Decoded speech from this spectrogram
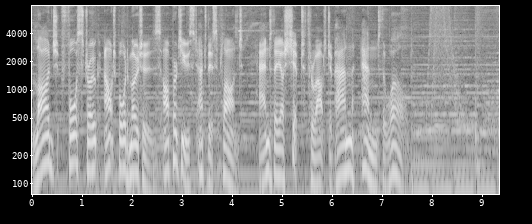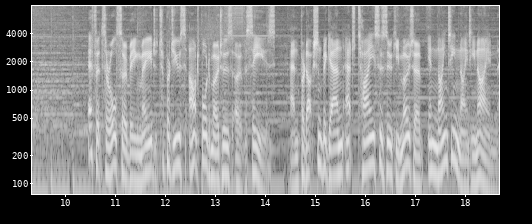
Large four-stroke outboard motors are produced at this plant and they are shipped throughout Japan and the world. Efforts are also being made to produce outboard motors overseas, and production began at Thai Suzuki Motor in 1999,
